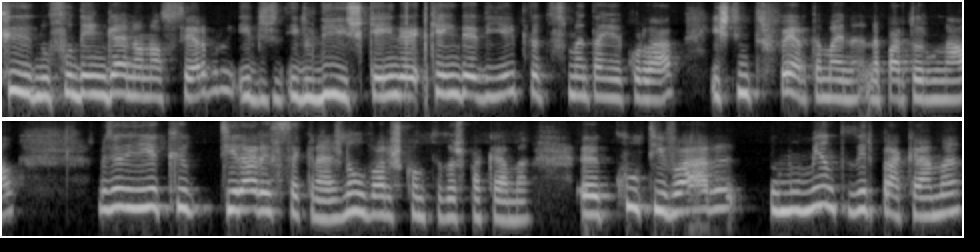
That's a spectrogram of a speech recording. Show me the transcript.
que no fundo engana o nosso cérebro e, lhe diz que ainda, é, que ainda é dia e portanto se mantém acordado. Isto interfere também na, na parte hormonal. Mas eu diria que tirar esses ecrãs, não levar os computadores para a cama, uh, cultivar o momento de ir para a cama,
